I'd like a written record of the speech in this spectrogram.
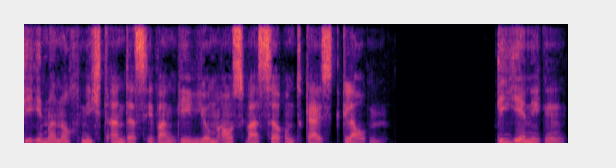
die immer noch nicht an das Evangelium aus Wasser und Geist glauben. Diejenigen,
